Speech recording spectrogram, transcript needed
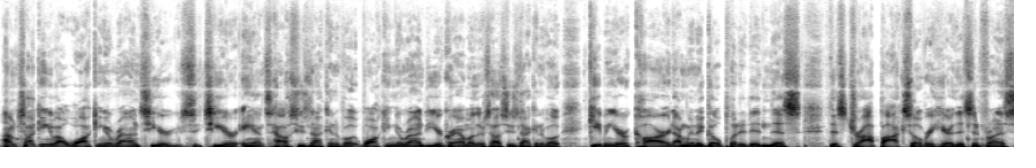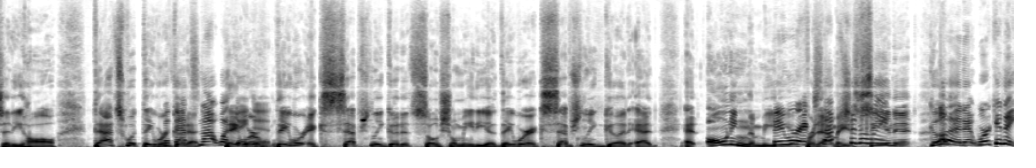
I'm talking about walking around to your to your aunt's house who's not going to vote. Walking around to your grandmother's house who's not going to vote. Give me your card. I'm going to go put it in this this drop box over here that's in front of City Hall. That's what they were But good that's at. not what they were did. they were exceptionally good at social media. They were exceptionally good at at owning the media They were for that matter. exceptionally Seeing it. good at working at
